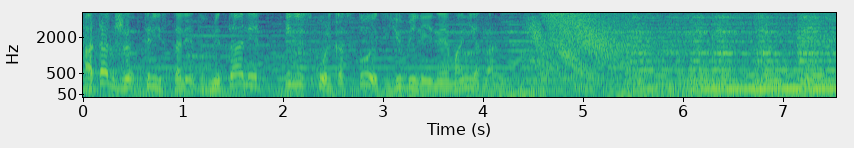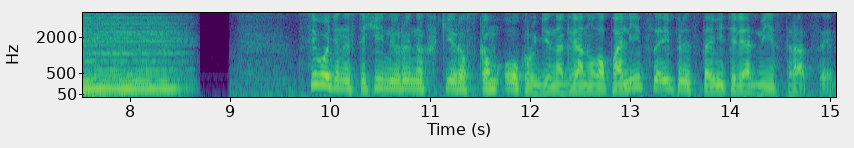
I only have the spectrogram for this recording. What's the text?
А также 300 лет в металле или сколько стоит юбилейная монета? Сегодня на стихийный рынок в Кировском округе нагрянула полиция и представители администрации.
